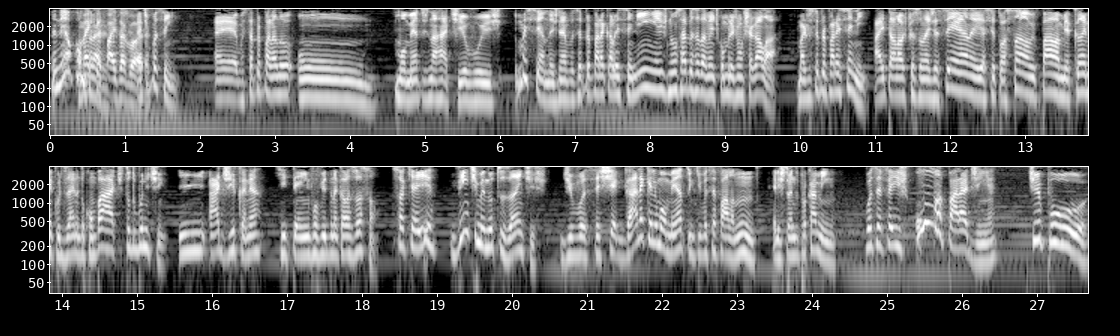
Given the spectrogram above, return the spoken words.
Não é nem ao Como é contrário. que você faz agora? É tipo assim: é, você tá preparando um. Momentos narrativos, umas cenas, né? Você prepara aquelas ceninhas, não sabe exatamente como eles vão chegar lá. Mas você prepara a ceninha. Aí tá lá os personagens da cena, e a situação, e pá, a mecânica, o design do combate, tudo bonitinho. E a dica, né? Que tem envolvido naquela situação. Só que aí, 20 minutos antes de você chegar naquele momento em que você fala, hum, eles estão indo pro caminho. Você fez uma paradinha, tipo.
